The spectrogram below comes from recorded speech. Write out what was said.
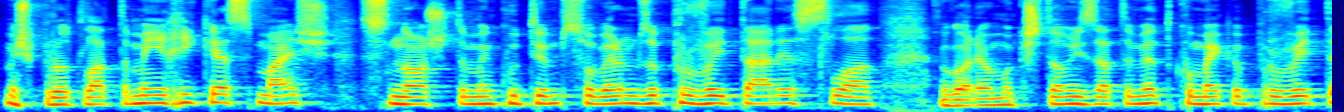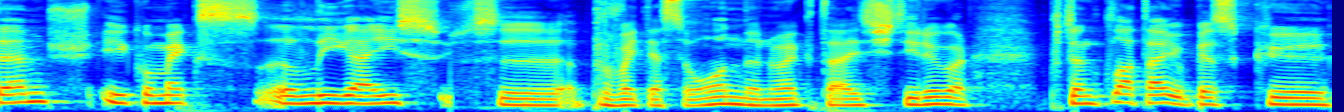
mas por outro lado também enriquece mais se nós também com o tempo soubermos aproveitar esse lado. Agora é uma questão exatamente como é que aproveitamos e como é que se liga a isso, se aproveita essa onda, não é que está a existir agora. Portanto, lá está, eu penso que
